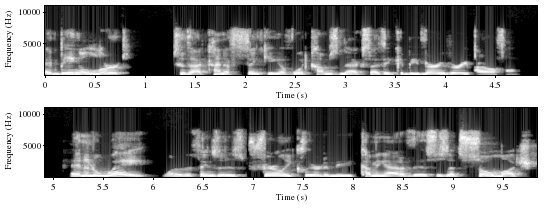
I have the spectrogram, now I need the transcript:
And being alert to that kind of thinking of what comes next, I think could be very, very powerful. And in a way, one of the things that is fairly clear to me coming out of this is that so much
